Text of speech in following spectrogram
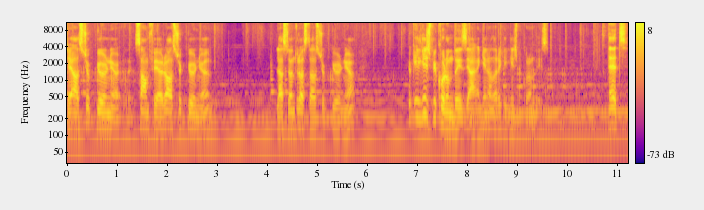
şey az çok görünüyor. San Fierro az çok görünüyor. Las Venturas da az çok görünüyor. Çok ilginç bir konumdayız yani. Genel olarak ilginç bir konumdayız. Evet.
